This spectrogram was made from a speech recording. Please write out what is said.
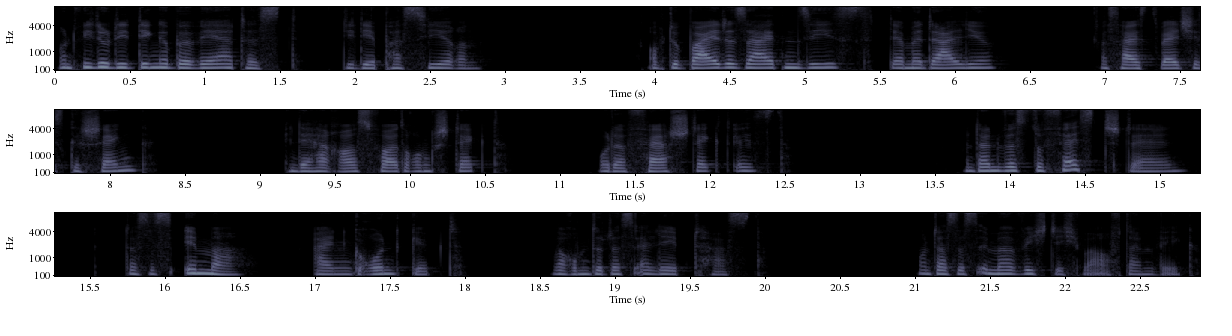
und wie du die Dinge bewertest, die dir passieren. Ob du beide Seiten siehst der Medaille, das heißt, welches Geschenk in der Herausforderung steckt oder versteckt ist. Und dann wirst du feststellen, dass es immer einen Grund gibt, warum du das erlebt hast. Und dass es immer wichtig war auf deinem Weg.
